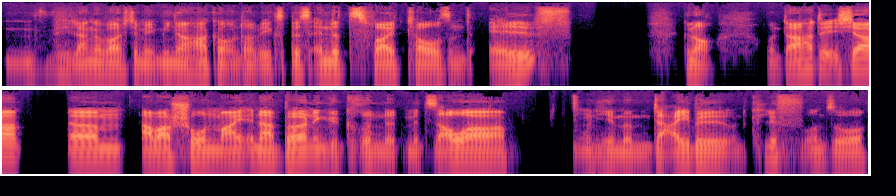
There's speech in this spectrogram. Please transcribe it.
wie lange war ich denn mit Mina Haker unterwegs? Bis Ende 2011. Genau. Und da hatte ich ja ähm, aber schon My Inner Burning gegründet mit Sauer und hier mit dem Deibel und Cliff und so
